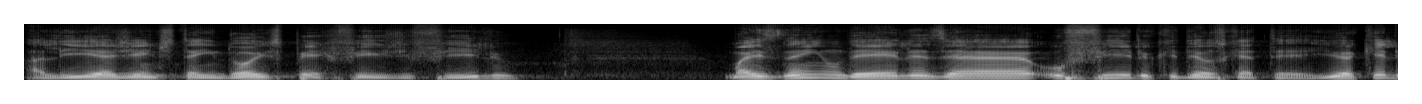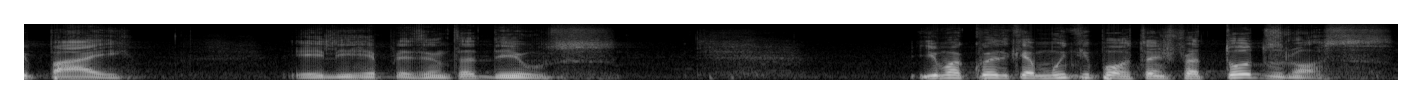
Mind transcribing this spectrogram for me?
Ali a gente tem dois perfis de filho, mas nenhum deles é o filho que Deus quer ter. E aquele pai, ele representa Deus. E uma coisa que é muito importante para todos nós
